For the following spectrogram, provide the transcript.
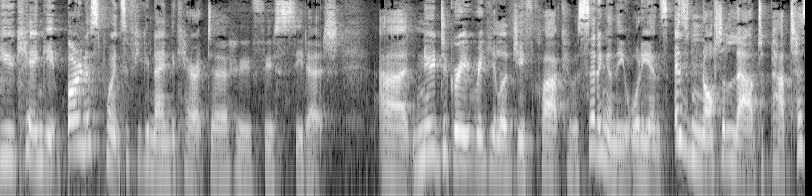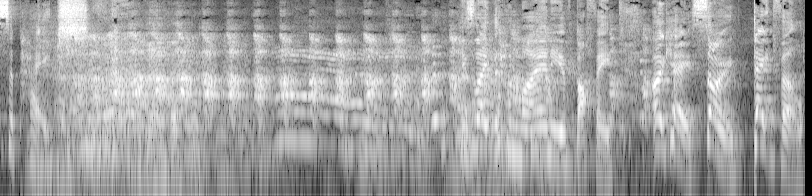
You can get bonus points if you can name the character who first said it. Uh, new degree regular Jeff Clark, who is sitting in the audience, is not allowed to participate. He's like the Hermione of Buffy. Okay, so Dateville.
